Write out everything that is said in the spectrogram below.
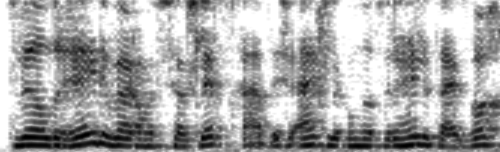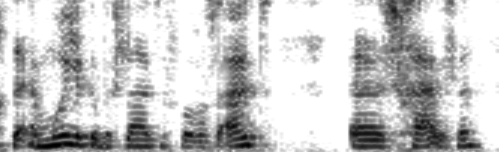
Terwijl de reden waarom het zo slecht gaat, is eigenlijk omdat we de hele tijd wachten en moeilijke besluiten voor ons uitschuiven. Uh,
